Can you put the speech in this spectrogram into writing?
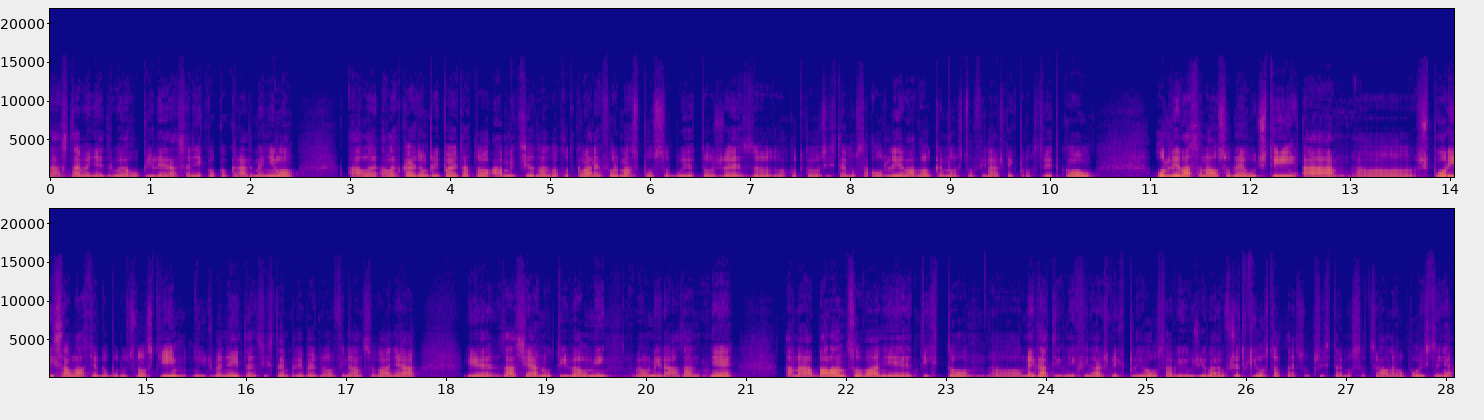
nastavenie druhého piliera sa niekoľkokrát menilo, ale, ale v každom prípade táto ambiciozná dôchodková reforma spôsobuje to, že z dôchodkového systému sa odlieva veľké množstvo finančných prostriedkov, odlieva sa na osobné účty a e, šporí sa vlastne do budúcnosti. Nič menej ten systém priebežného financovania je zasiahnutý veľmi, veľmi rázantne a na balancovanie týchto e, negatívnych finančných vplyvov sa využívajú všetky ostatné subsystémy sociálneho poistenia.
